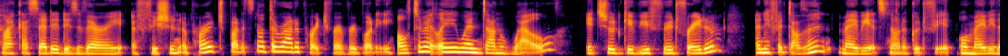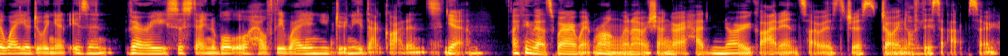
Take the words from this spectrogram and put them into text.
Like I said, it is a very efficient approach, but it's not the right approach for everybody. Ultimately, when done well, it should give you food freedom. And if it doesn't, maybe it's not a good fit, or maybe the way you're doing it isn't very sustainable or healthy way, and you do need that guidance. Yeah. I think that's where I went wrong when I was younger. I had no guidance. I was just going off this app. So I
